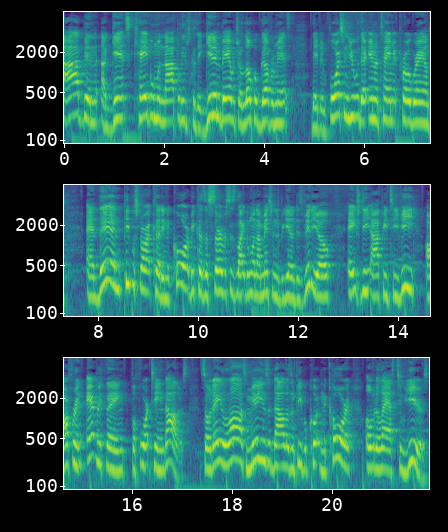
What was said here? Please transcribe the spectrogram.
I've been against cable monopolies because they get in bed with your local governments. They've been forcing you with their entertainment programs. And then people start cutting the cord because of services like the one I mentioned at the beginning of this video, HD IPTV, offering everything for $14. So they lost millions of dollars in people cutting the cord over the last two years.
